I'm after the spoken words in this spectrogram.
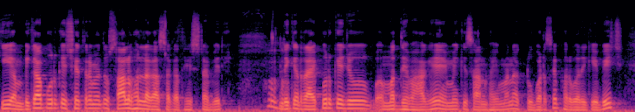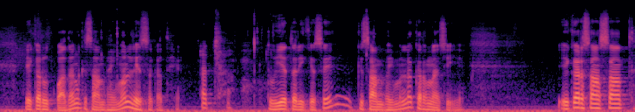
कि अंबिकापुर के क्षेत्र में तो साल भर लगा सकत है स्ट्रॉबेरी। लेकिन रायपुर के जो मध्य भाग है एमे किसान भाई मन अक्टूबर से फरवरी के बीच एकर उत्पादन किसान भाई मन ले सकते है। अच्छा। तो ये तरीके से किसान भाई मन ला करना चाहिए। एकर साथ साथ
